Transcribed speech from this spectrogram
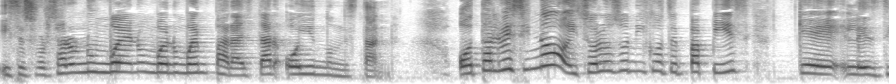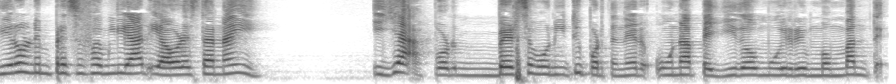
Y se esforzaron un buen, un buen, un buen para estar hoy en donde están. O tal vez si no, y solo son hijos de papis que les dieron la empresa familiar y ahora están ahí. Y ya, por verse bonito y por tener un apellido muy rimbombante.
